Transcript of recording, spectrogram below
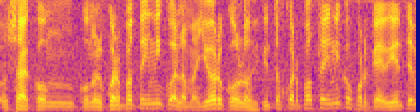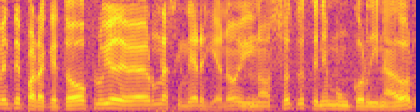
O sea, con, con el cuerpo técnico de la mayor, con los distintos cuerpos técnicos, porque evidentemente para que todo fluya debe haber una sinergia, ¿no? Y, Nosotros tenemos un coordinador,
